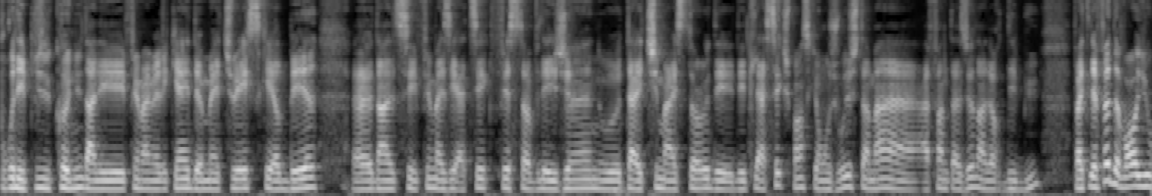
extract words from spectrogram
pour les plus connus dans les films américains de Matrix, Kill Bill, euh, dans ces films asiatiques, Fist of Legion ou Tai Chi Meister, des, des classiques, je pense, qui ont joué justement à, Fantasia dans leur début. Fait que le fait de voir Yu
